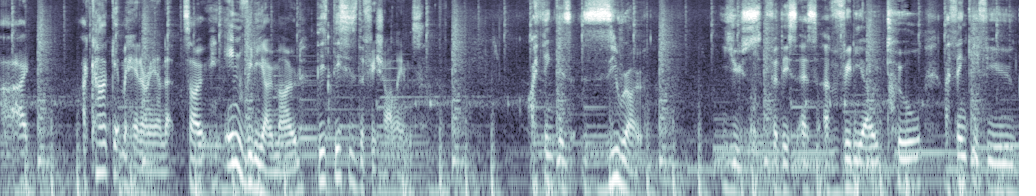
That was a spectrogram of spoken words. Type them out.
I, I can't get my head around it. So in video mode, this, this is the fisheye lens. I think there's zero use for this as a video tool. I think if you,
